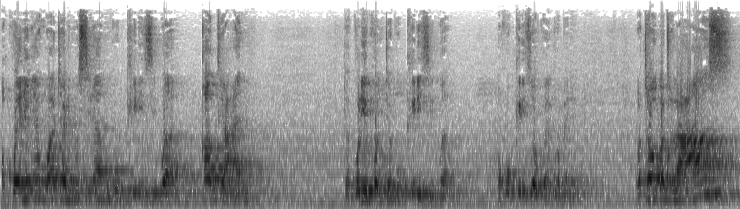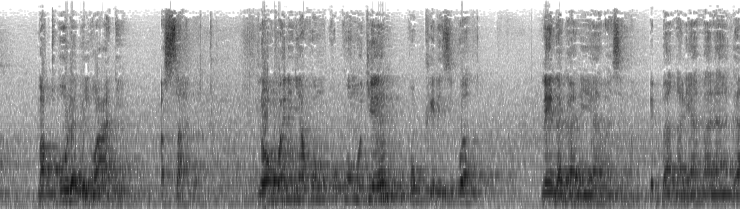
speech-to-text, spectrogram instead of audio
Okwenenya kwatali musiraamu kukkirizibwa qatan. Tekuliko ntekukkirizibwa okukkiriza okwenkomeredde. Wataubatu las maqbula bilwadi assadiq n'okwenenya kwomujemu kukkirizibwa n'endagaano ey'amazima. Ebbanga lyamalanga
